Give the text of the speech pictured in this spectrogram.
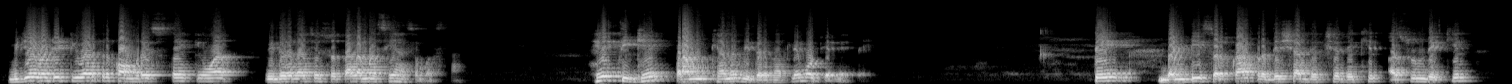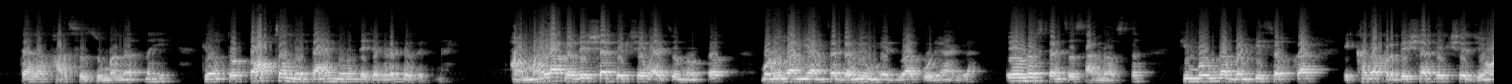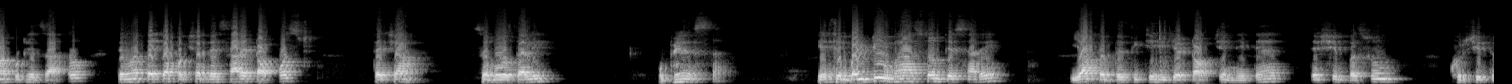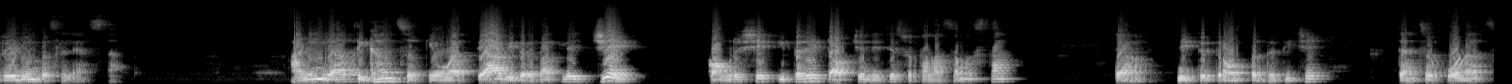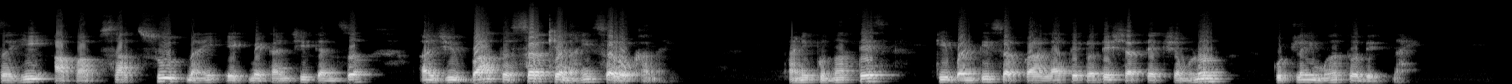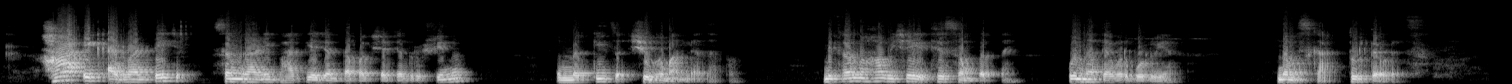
विजय वडेट्टीवार तर काँग्रेसचे किंवा विदर्भाचे स्वतःला मसिहा समजतात. हे तिघे प्रामुख्यानं विदर्भातले मोठे नेते. ते बंटी सरकार प्रदेशाध्यक्ष देखील असून देखील त्याला फारसं जुमानत नाही किंवा तो टॉपचा नेता आहे म्हणून त्याच्याकडे बघत नाही. आम्हाला प्रदेशाध्यक्ष व्हायचं नव्हतं म्हणून आम्ही आमचा डमी उमेदवार पुढे आणला. एवढंच त्यांचं सांगणं असतं किंबहुना बंटी सपकाळ एखादा प्रदेशाध्यक्ष जेव्हा कुठे जातो तेव्हा त्याच्या पक्षातले सारे टॉपोस्ट त्याच्या सभोवताली उभे असतात. येथे बंटी उभा असतो ते सारे या पद्धतीचे हे जे टॉपचे नेते आहेत त्याशी बसून खुर्चीत रेडून बसलेले असतात. आणि या तिघांचं किंवा त्या विदर्भातले जे काँग्रेसचे इतरही टॉपचे नेते स्वतःला समजतात त्या नेतृत्व पद्धतीचे त्यांचं कोणाचंही आपापसात सूत नाही एकमेकांची त्यांचं अजिबात सख्य नाही सलोखा नाही. आणि पुन्हा तेच की बंटी सरकारला ते प्रदेशाध्यक्ष म्हणून कुठलंही महत्त्व देत नाही. हा एक ऍडव्हान्टेज संघ आणि भारतीय जनता पक्षाच्या दृष्टीनं नक्कीच शुभ मानला जातो. मित्रांनो हा विषय इथे संपत नाही. पुन्हा त्यावर बोलूया. नमस्कार तूर्त एवढंच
